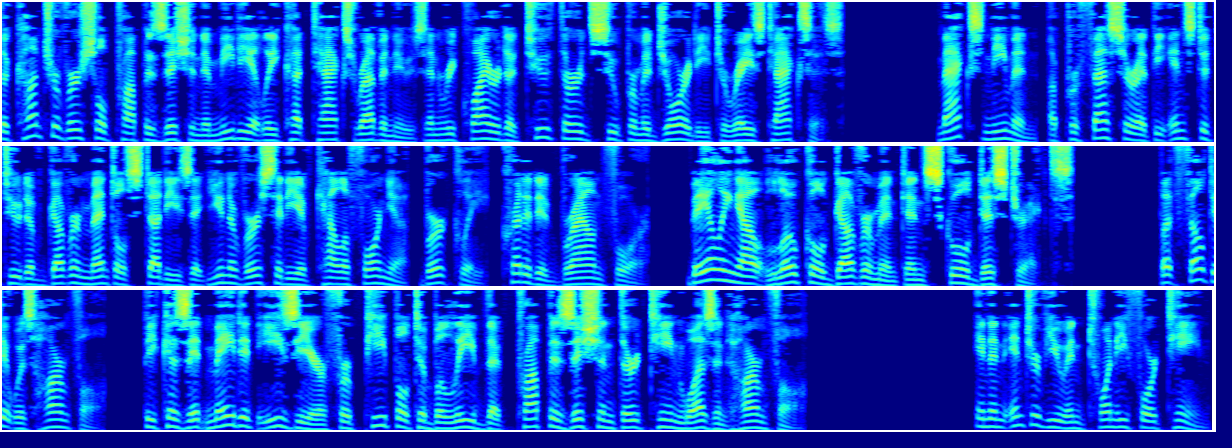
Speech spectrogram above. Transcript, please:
The controversial proposition immediately cut tax revenues and required a two-thirds supermajority to raise taxes. Max Neiman, a professor at the Institute of Governmental Studies at University of California, Berkeley, credited Brown for bailing out local government and school districts, but felt it was harmful, because it made it easier for people to believe that Proposition 13 wasn't harmful. In an interview in 2014,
